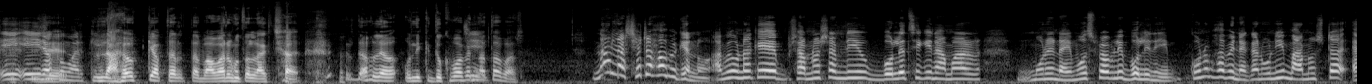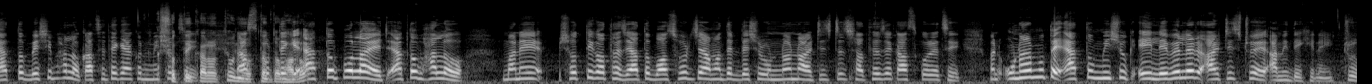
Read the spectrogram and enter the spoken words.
এই এই এইরকম আর কি। নায়ককে আপনার তার বাবার মতো লাগছে তাহলে উনি কি দুঃখ পাবেন না তো আবার? না না সেটা হবে কেন? আমি ওনাকে সামনাসামনি বলেছি কিনা আমার মনে নাই মোস্ট প্রবলি বলিনি কোনোভাবে না কারণ উনি মানুষটা এত বেশি ভালো কাছে থেকে এখন মিশেছি। এত পোলাইট এত ভালো মানে সত্যি কথা যে এত বছর যে আমাদের দেশের অন্যান্য আর্টিস্টের সাথে যে কাজ করেছে মানে ওনার মতো এত মিশুক এই লেভেলের আর্টিস্ট হয়ে আমি দেখি নাই ট্রু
